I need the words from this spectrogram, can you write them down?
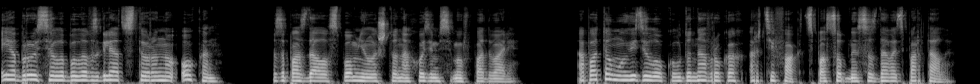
Я бросила было взгляд в сторону окон. Запоздала, вспомнила, что находимся мы в подвале. А потом увидела у колдуна в руках артефакт, способный создавать порталы.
